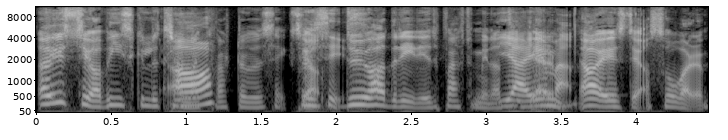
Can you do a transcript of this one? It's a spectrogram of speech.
Ja just det, ja, vi skulle träna Ja, kvart över sex. Ja. Du hade ridit på eftermiddagen tidigare. Jajamän. Ja just det, ja, så var det.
